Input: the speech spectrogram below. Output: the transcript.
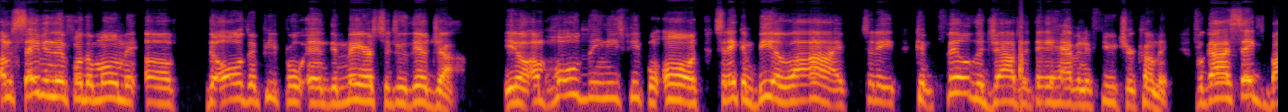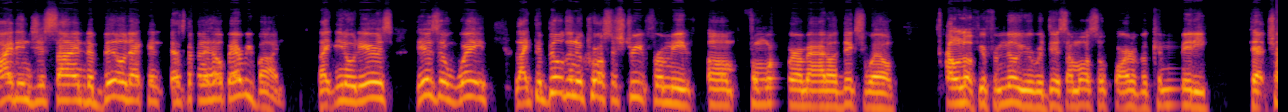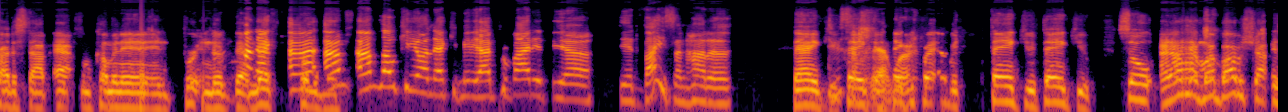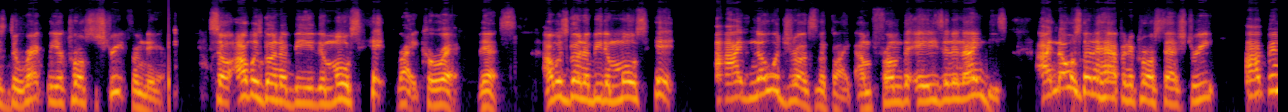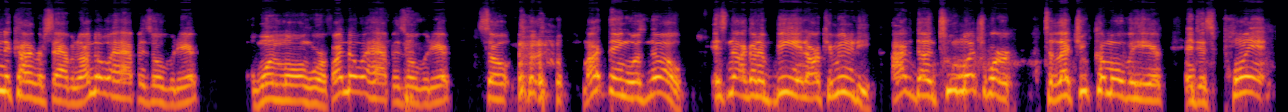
I'm saving them for the moment of the older people and the mayors to do their job. You know, I'm holding these people on so they can be alive, so they can fill the jobs that they have in the future coming. For God's sakes, Biden just signed a bill that can that's going to help everybody. Like you know, there's there's a way. Like the building across the street from me, um, from where I'm at on Dixwell, I don't know if you're familiar with this. I'm also part of a committee that tried to stop app from coming in and putting the that. I, I'm I'm low key on that committee. I provided the uh, the advice on how to. Thank you, thank you, thank you for everything. Thank you, thank you. So, and I have my barbershop is directly across the street from there. So I was going to be the most hit, right? Correct. Yes. I was going to be the most hit. I know what drugs look like. I'm from the 80s and the 90s. I know what's going to happen across that street. I've been to Congress Avenue. I know what happens over there. One long wharf. I know what happens over there. So my thing was no, it's not going to be in our community. I've done too much work to let you come over here and just plant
